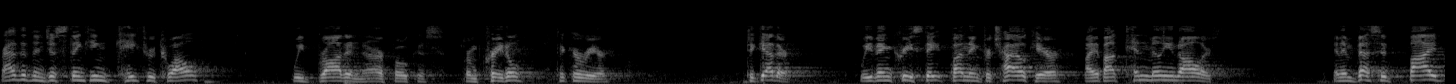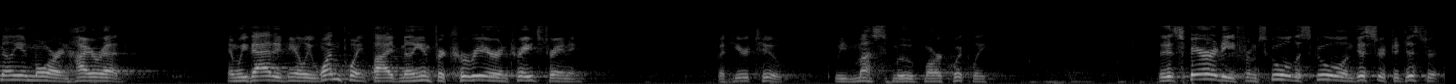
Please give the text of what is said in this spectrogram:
Rather than just thinking K through 12, we broadened our focus from cradle to career. Together, we've increased state funding for childcare by about $10 million and invested 5 million more in higher ed. And we've added nearly 1.5 million for career and trades training. But here too, we must move more quickly. The disparity from school to school and district to district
